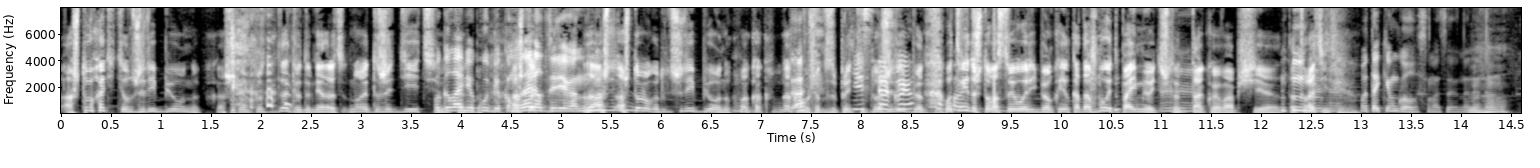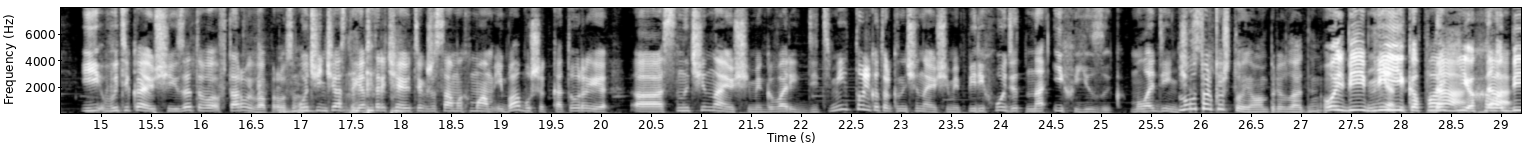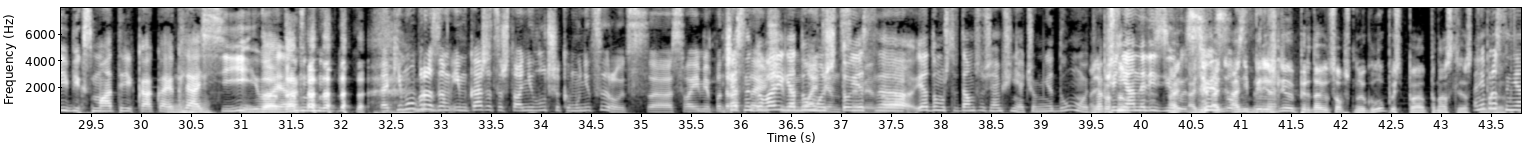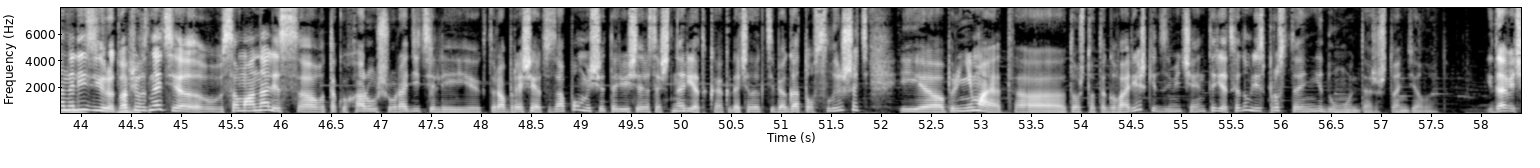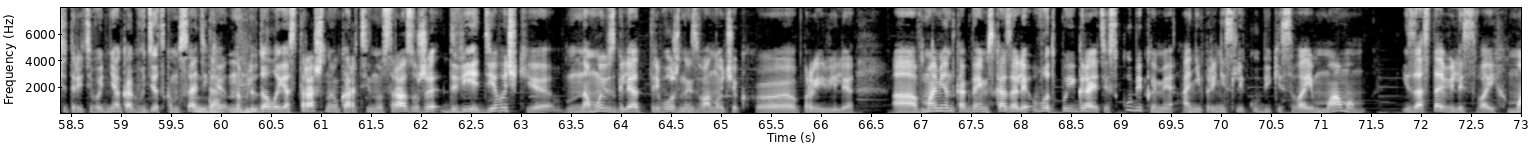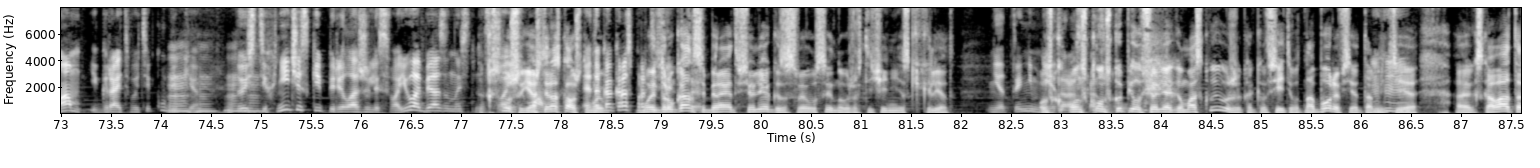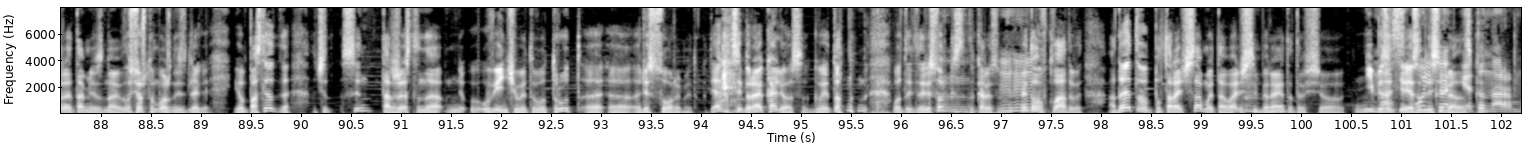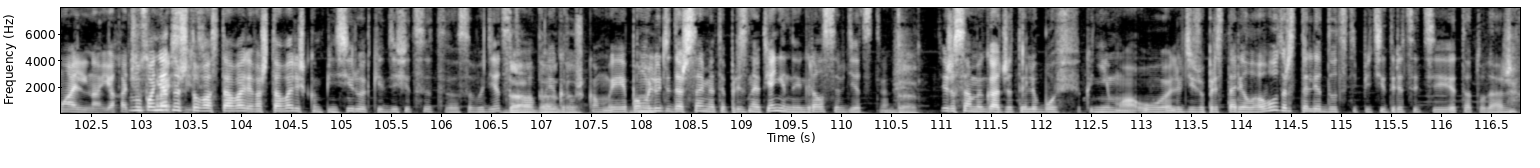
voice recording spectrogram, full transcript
А что вы хотите? Он же ребенок. А что? Знаете, вот мне нравится. Ну, это же дети. По голове кубиком А ударил деревянным. Да, а, Ну, что, а что вы говорите? Это же ребенок. А как, как Да, что-то запретить? Ну, же ребенок. Вот видно, что у вас своего ребенка нет. Когда будет, поймете, что это такое вообще. Это отвратительно. Вот таким голосом особенно. И вытекающий из этого второй вопрос. Мгм. Очень часто я встречаю тех же самых мам и бабушек, которые а, с начинающими говорить детьми, только-только начинающими, переходят на их язык, младенческий. Ну, вот только что я вам привела. Ой, Бибика Нет, поехала. да. Бибик, смотри, какая Мгм. красивая. Да, да, да, да, да. Таким образом, им кажется, что они лучше коммуницируют с э, своими Честно подрастающими говоря, я думаю, что если но- я думаю, что в данном случае они вообще ни о чем не думают, Они вообще просто- не анализируют. Они, свои они- они собственные. бережливо передают собственную глупость по, по наследству. Они да. просто не анализируют. Вообще, знаете, э, самоанализ э, вот такой хороший у родителей, которые обращаются за помощью, это вещь достаточно редкая, когда человек тебя готов слышать и э, принимает э, то, что ты говоришь, какие-то замечания. Это редко. Я думаю, здесь просто не думают даже, что они делают. И давеча третьего дня, как в детском садике, Да. наблюдала я страшную картину. Сразу же две девочки, на мой взгляд, тревожный звоночек э, проявили. А в момент, когда им сказали, вот поиграйте с кубиками, они принесли кубики своим мамам и заставили своих мам играть в эти кубики. Мгм, То есть технически переложили свою обязанность на Так, своих слушай, я же мам. тебе рассказал, что Это мой, как раз мой друган собирает все лего за своего сына уже в течение нескольких лет. Нет, ты не мне Он, это он, он скупил все лего Москвы уже, как и все эти вот наборы, все там Мгм. эти э, экскаваторы, там, не знаю, ну все, что можно из лего. И он последовательно, значит, сын торжественно увенчивает его труд э, э, рессорами. Я, говорит, собираю колеса. Говорит, он, вот эти рессорки с колесами, это он вкладывает. А до этого полтора часа мой товарищ собирает это все не без интереса для себя. это сказать. нормально? Я хочу Ну, понятно, что вас товарищ, ваш товарищ компенсирует какие-то дефициты своего детства Да, по да, да. игрушкам. И, по-моему, Да. люди даже сами это признают. Я не наигрался в детстве. Да. Те же самые гаджеты, любовь к ним а, у людей же престарелого возраста, лет 25-30, это туда же.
